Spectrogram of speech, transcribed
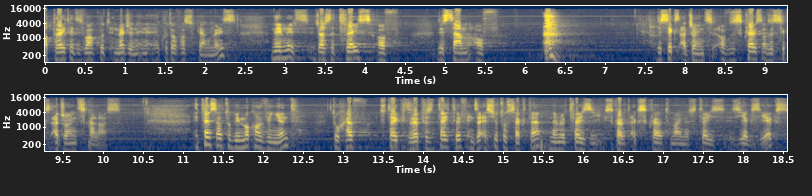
operator as one could imagine in Equator-Yang-Mills. Namely, it's just a trace of the sum of the six adjoint, of the squares of the six adjoint scalars. It turns out to be more convenient to have to take the representative in the SU2 sector, namely trace z squared x squared minus trace zx zx.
